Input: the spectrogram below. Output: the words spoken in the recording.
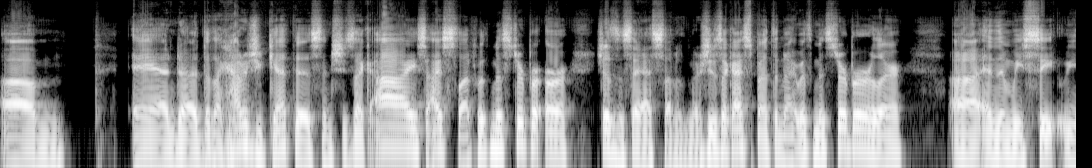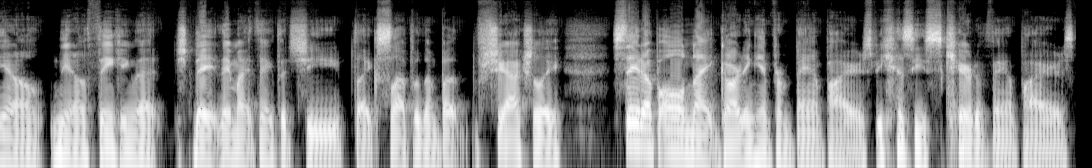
Um, and uh, they're like, "How did you get this?" And she's like, "I I slept with Mister Bur-, or she doesn't say I slept with him. She's like, "I spent the night with Mister Burler." Uh, and then we see, you know, you know, thinking that they they might think that she like slept with him, but she actually stayed up all night guarding him from vampires because he's scared of vampires.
